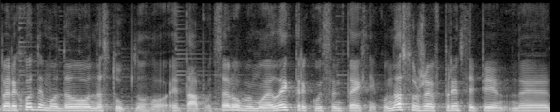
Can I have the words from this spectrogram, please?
Переходимо до наступного етапу. Це робимо електрику і сантехніку. У нас вже в принципі е,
